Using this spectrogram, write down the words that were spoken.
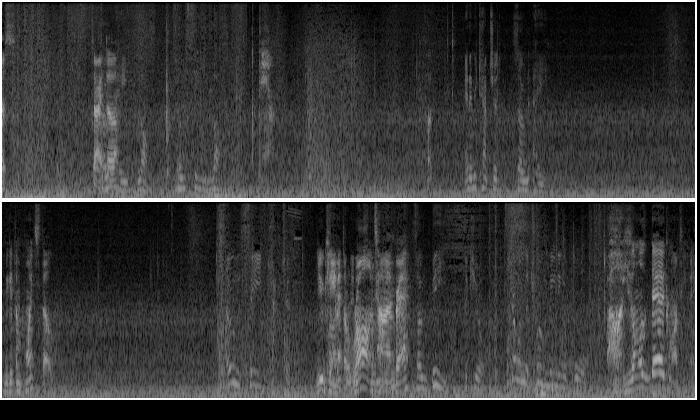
Of. It's alright though. Lost. Zone C lost. Damn. Fuck. Enemy captured Zone A. Let me get them points though. Zone C captured. You came at the wrong time, bruh. Zone B secure. Show him the true meaning of war. Oh, he's almost dead. Come on, teammate.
